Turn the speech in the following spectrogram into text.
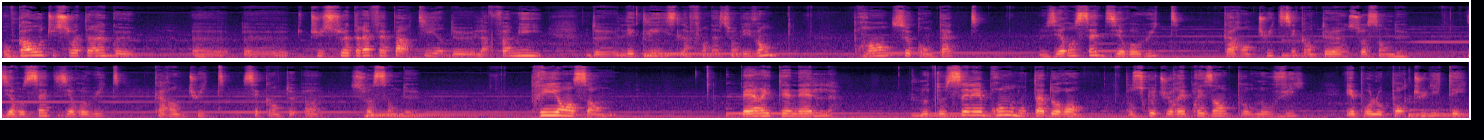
Au cas où tu souhaiterais que euh, euh, tu souhaiterais faire partie de la famille de l'Église, la Fondation Vivante, prends ce contact, le 07 08 48 51 62. 07 08 48 51 62. Prions ensemble. Père éternel, nous te célébrons, nous t'adorons pour ce que tu représentes pour nos vies et pour l'opportunité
